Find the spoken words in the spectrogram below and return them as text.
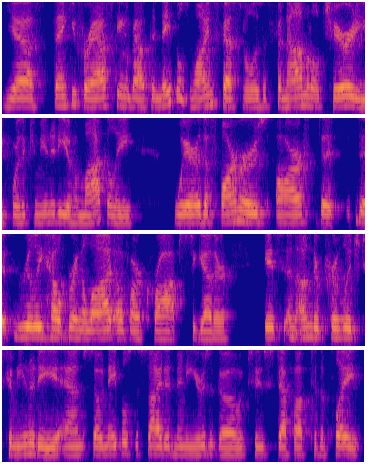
Yes, thank you for asking about the Naples Wine Festival is a phenomenal charity for the community of Immokalee where the farmers are that that really help bring a lot of our crops together. It's an underprivileged community and so Naples decided many years ago to step up to the plate.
